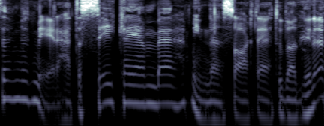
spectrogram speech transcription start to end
ez miért? Hát a székely ember hát minden szart el tud adni, nem?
